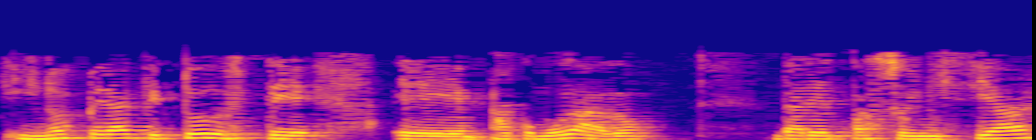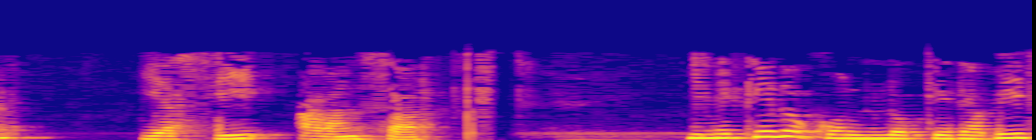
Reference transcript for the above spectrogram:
y no esperar que todo esté eh, acomodado, dar el paso inicial y así avanzar. Y me quedo con lo que David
